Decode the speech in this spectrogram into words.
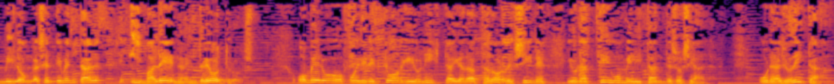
Milonga Sentimental y Malena, entre otros. Homero fue director, guionista y adaptador de cine y un activo militante social. ¿Una ayudita?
